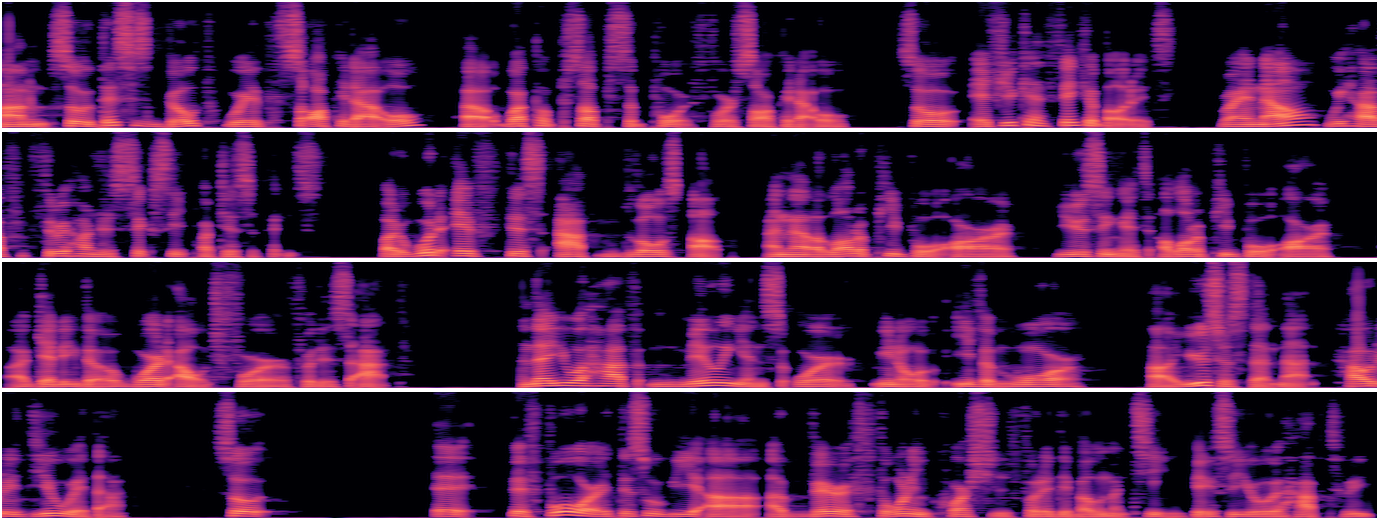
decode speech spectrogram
Um, so this is built with Socket.io, uh, WebPubSub support for Socket.io. So if you can think about it, right now we have 360 participants. But what if this app blows up and then a lot of people are using it? A lot of people are uh, getting the word out for for this app, and then you will have millions or you know even more uh, users than that. How do you deal with that? So it, before this would be a, a, very thorny question for the development team because you will have to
